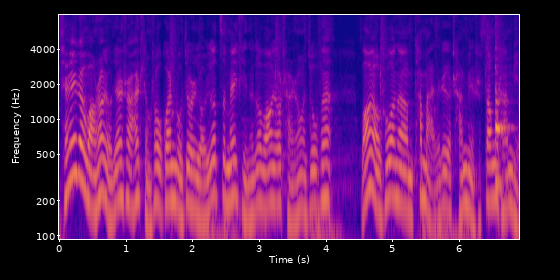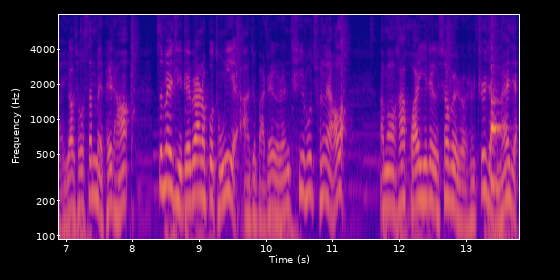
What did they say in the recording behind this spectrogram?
前一阵网上有件事还挺受关注，就是有一个自媒体呢跟网友产生了纠纷。网友说呢，他买的这个产品是三无产品，要求三倍赔偿。自媒体这边呢不同意啊，就把这个人踢出群聊了。那么还怀疑这个消费者是知假买假。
